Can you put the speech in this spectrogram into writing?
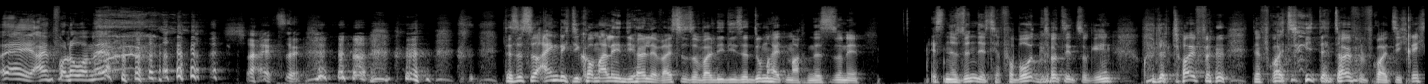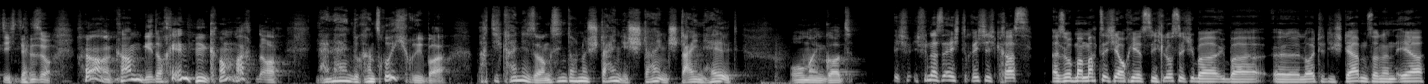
ey, ein Follower mehr? Scheiße. Das ist so eigentlich, die kommen alle in die Hölle, weißt du so, weil die diese Dummheit machen. Das ist so eine, ist eine Sünde, ist ja verboten, dorthin zu gehen. Und der Teufel, der freut sich, der Teufel freut sich richtig. Der so, ja, komm, geh doch hin, komm, mach doch. Nein, nein, du kannst ruhig rüber. Mach dich keine Sorgen, es sind doch nur Steine, Stein, Stein hält. Oh mein Gott. Ich, ich finde das echt richtig krass. Also man macht sich ja auch jetzt nicht lustig über, über äh, Leute, die sterben, sondern eher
